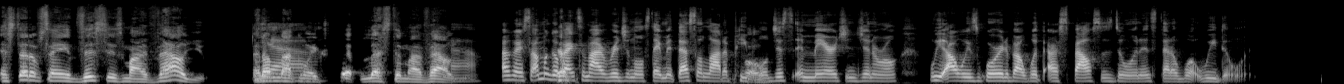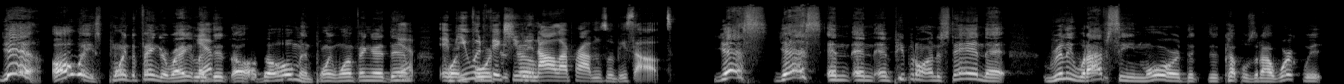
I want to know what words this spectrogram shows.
Instead of saying, this is my value and yeah. I'm not going to accept less than my value. Yeah. Okay, so I'm gonna go back to my original statement. That's a lot of people, oh. just in marriage in general. We always worried about what our spouse is doing instead of what we doing. Yeah, always point the finger, right? Like yep. the, uh, the old man, point one finger at them. Yep. If you would fix you, then all our problems would be solved. Yes, yes, and and and people don't understand that really what I've seen more the, the couples that I work with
